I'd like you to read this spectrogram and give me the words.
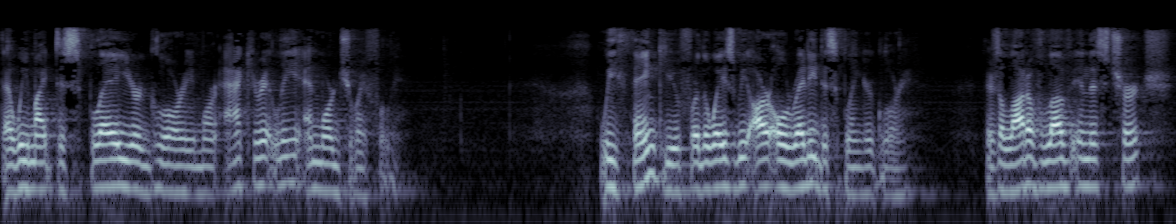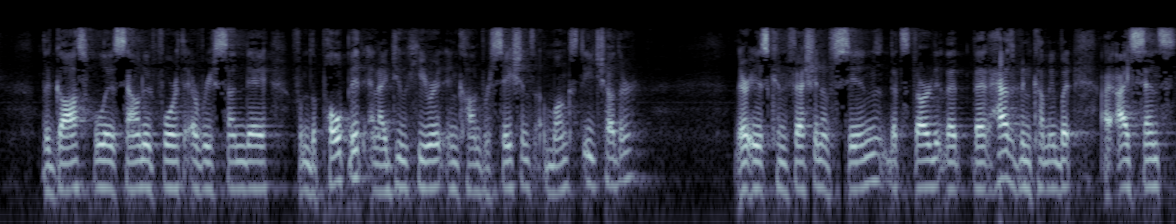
That we might display your glory more accurately and more joyfully. We thank you for the ways we are already displaying your glory. There's a lot of love in this church. The gospel is sounded forth every Sunday from the pulpit, and I do hear it in conversations amongst each other. There is confession of sin that started that, that has been coming, but I, I sense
